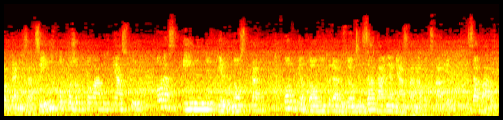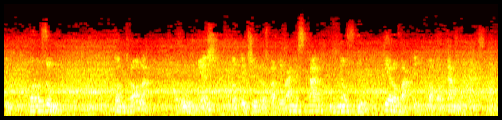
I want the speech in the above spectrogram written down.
organizacyjnych podporządkowanych miastu oraz innych jednostkach podmiotowych realizujących zadania miasta na podstawie zawartych porozumień. Kontrola również dotyczy rozpatrywania skarg i wniosków kierowanych do organów miasta,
